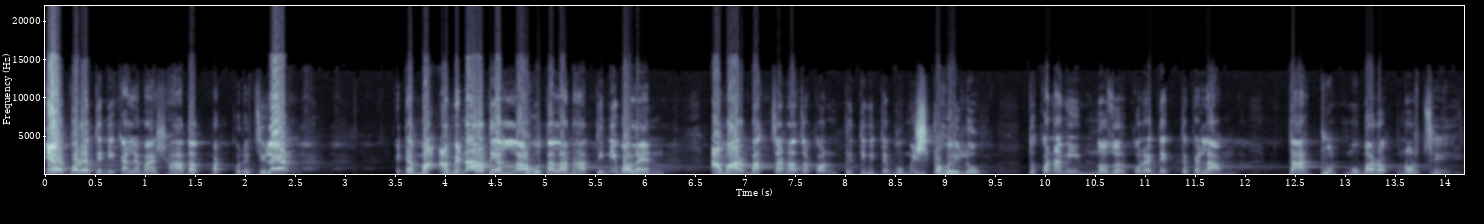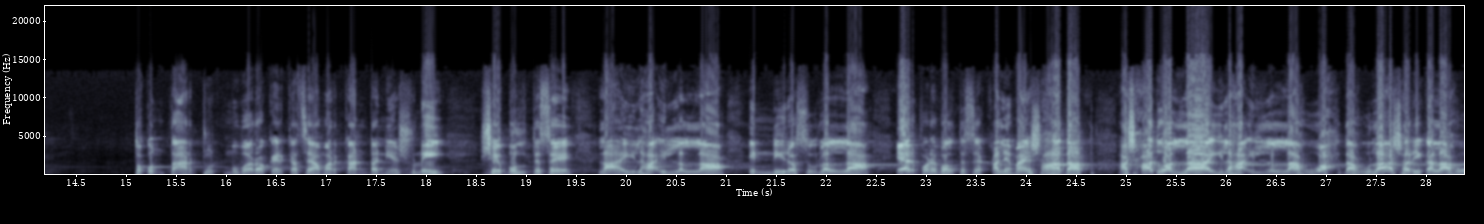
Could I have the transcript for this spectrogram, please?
এরপরে তিনি কালেমায় শাহাদাত পাঠ করেছিলেন। এটা মা আমেনা রাদি আল্লাহ তালানহা তিনি বলেন, আমার বাচ্চাটা যখন পৃথিবীতে ভূমিষ্ঠ হইল, তখন আমি নজর করে দেখতে পেলাম তার ঠুট মুবারক নড়ছে। তখন তার ঠুট মুবারকের কাছে আমার কানটা নিয়ে শুনি সে বলতেছে লা ইলাহা ইল্লাল্লাহ ইন্নি রাসূলুল্লাহ। এরপরে বলতেছে কালেমায়ে শাহাদাত আশহাদু আল্লা ইলাহা ইল্লাল্লাহ ওয়াহদাহু লা শারীকা লাহু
